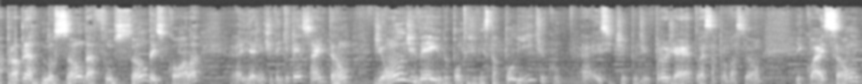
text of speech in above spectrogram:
a própria noção da função da escola é, e a gente tem que pensar então de onde veio, do ponto de vista político, é, esse tipo de projeto, essa aprovação e quais são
